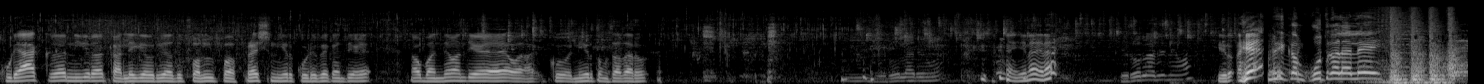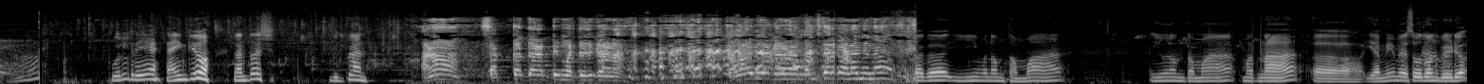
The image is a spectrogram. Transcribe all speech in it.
ಕುಡಿಯಾಕ ನೀರು ಖಾಲಿಯಾಗ್ಯಾವ್ರಿ ಅದಕ್ಕೆ ಸ್ವಲ್ಪ ಫ್ರೆಶ್ ನೀರು ಕುಡಿಬೇಕಂತೇಳಿ ನಾವು ಬಂದೇವಂತೇಳಿ ಕು ನೀರು ತುಂಬಿಸದಾರು. ಏನ ಏನ? ಕೂತ್ಗಳಲ್ಲಿ ಫುಲ್ ರೀ thank you Santosh big fan ಅಣ್ಣ ಸಖತ್ ಆಕ್ಟಿಂಗ್ ಮಾಡ್ತಿದ್ದೆ ಕಣ ಕಲಾವಿದ ಕಣ ನಮಸ್ಕಾರ ಕಣ ನೀನು. ಇವಾಗ ಇವ ನಮ್ಮ ತಮ್ಮ ಇವ ನಮ್ಮ ತಮ್ಮ ಮತ್ತು ನಾ ಎಮ್ಮಿ ಮೇಸೋದೊಂದು ವಿಡಿಯೋ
